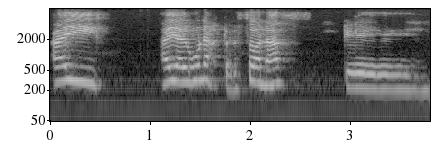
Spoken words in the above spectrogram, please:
hay, hay algunas personas que,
